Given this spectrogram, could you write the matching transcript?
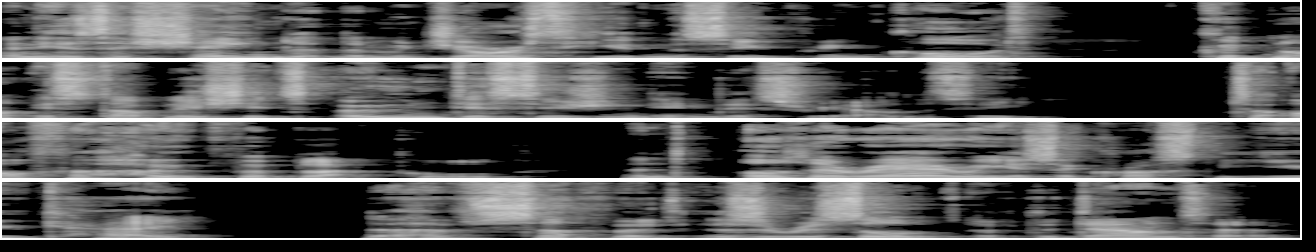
and it is a shame that the majority in the Supreme Court could not establish its own decision in this reality to offer hope for Blackpool and other areas across the UK that have suffered as a result of the downturn.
